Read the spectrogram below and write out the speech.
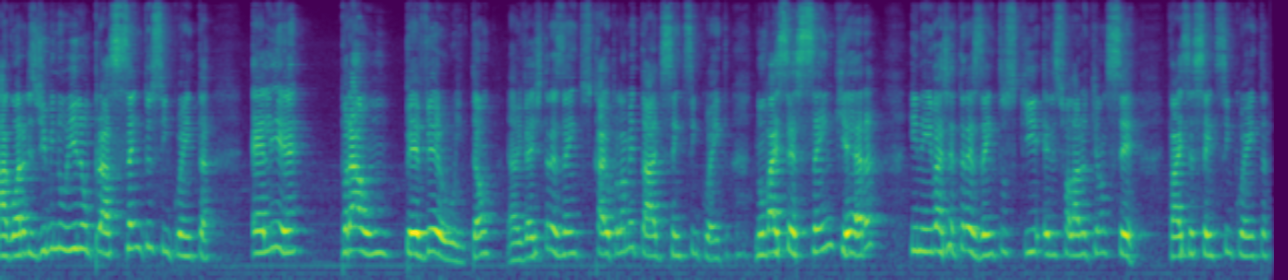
Agora eles diminuíram para 150 LE para um PVU. Então, ao invés de 300, caiu pela metade, 150. Não vai ser 100 que era e nem vai ser 300 que eles falaram que iam ser. Vai ser 150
